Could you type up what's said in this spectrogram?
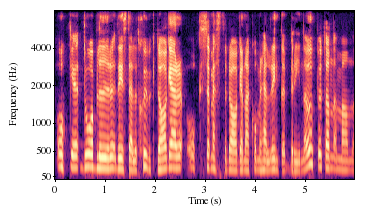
Och eh, då blir det istället sjukdagar och semesterdagarna kommer heller inte brinna upp utan man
